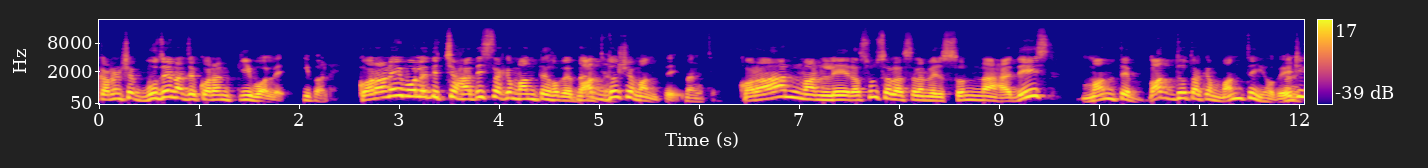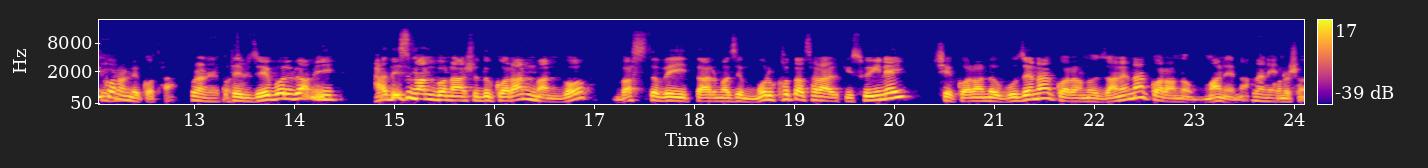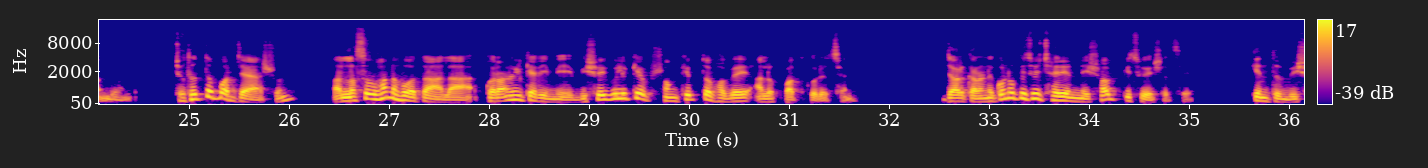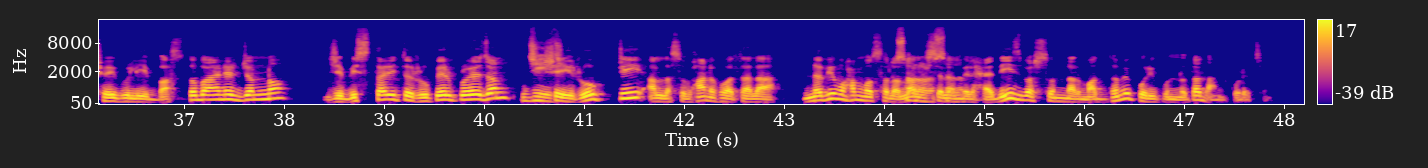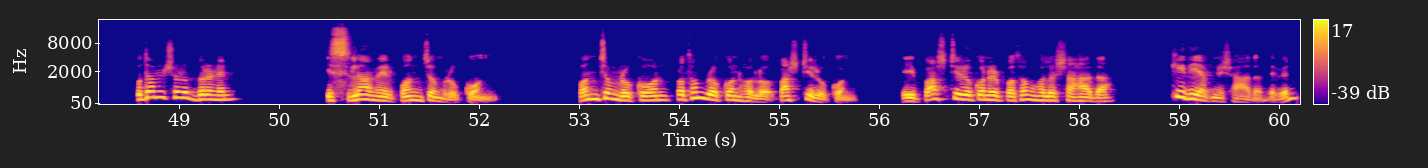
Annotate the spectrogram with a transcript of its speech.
কারণ সে বুঝে না যে কোরআন কি বলে। কি বলে। কোরআনেই বলে দিচ্ছে হাদিস তাকে মানতে হবে। বাধ্য সে মানতে। মানতে। কোরআন মানলে রাসুল সাল্লাহ সাল্লামের সন্না হাদিস মানতে বাধ্য তাকে মানতেই হবে। এটি কোরআনের কথা। যে বলবে আমি হাদিস মানবো না শুধু কোরআন মানবো বাস্তবেই তার মাঝে মূর্খতা ছাড়া আর কিছুই নেই। সে করানো বুঝে না করানো জানে না করানো মানে না। মানে কোনো সন্দেহ নেই। চতুর্থ পর্যায়ে আসুন। আল্লাহ সুবহান তাআলা কোরআনুল কারিমে বিষয়গুলিকে সংক্ষিপ্তভাবে আলোকপাত করেছেন। যার কারণে কোনো কিছুই ছাড়েননি সব কিছু এসেছে। কিন্তু বিষয়গুলি বাস্তবায়নের জন্য যে বিস্তারিত রূপের প্রয়োজন সেই রূপটি আল্লাহ সুবহান তাআলা নবী মোহাম্মদ সাল্লাহ সাল্লামের হাদিস বা সন্ন্যার মাধ্যমে পরিপূর্ণতা দান করেছেন। উদাহরণস্বরূপ ধরে নেন ইসলামের পঞ্চম রোকন। পঞ্চম রোকন প্রথম রোকন হলো পাঁচটি রোকন। এই পাঁচটি রোকনের প্রথম হলো শাহাদা। কি দিয়ে আপনি শাহাদা দেবেন?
